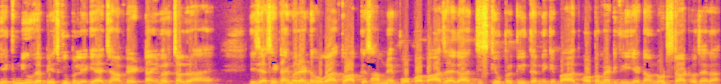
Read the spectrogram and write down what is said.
ये एक न्यू वेब पेज के ऊपर ले गया है, जहाँ पे टाइमर चल रहा है। ये जैसे ही टाइमर एंड होगा तो आपके सामने पॉपअप आ जाएगा, जिसके ऊपर क्लिक करने के बाद ऑटोमेटिकली ये डाउनलोड स्टार्ट हो जाएगा।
